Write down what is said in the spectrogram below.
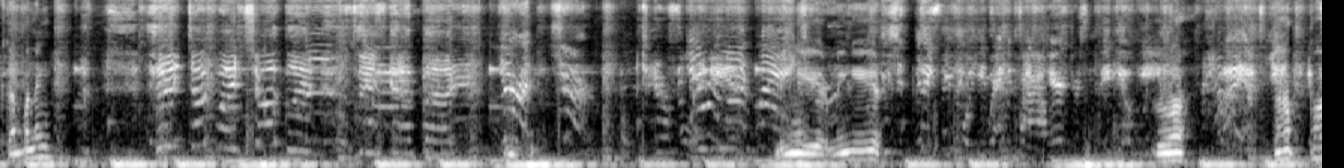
Kenapa neng? He took my chocolate! Please get it back! You're a jerk. Careful, Get out of idiot! my way. Minggir, minggir. Lah, ngapa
